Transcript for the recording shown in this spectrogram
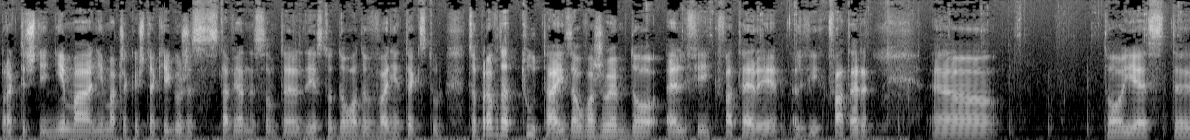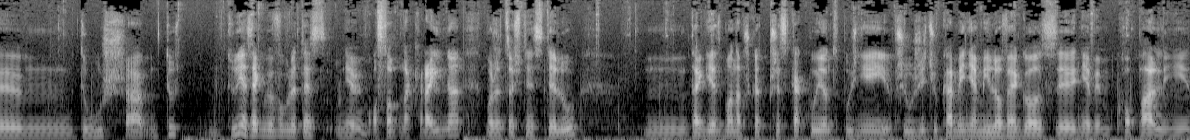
Praktycznie nie ma, nie ma czegoś takiego, że stawiane są te, jest to doładowywanie tekstur. Co prawda tutaj zauważyłem do Elfiej Kwatery, Elfiej Kwater, e, to jest y, dłuższa, tu, tu jest jakby w ogóle to jest, nie wiem, osobna kraina, może coś w tym stylu. Mm, tak jest, bo na przykład przeskakując później przy użyciu kamienia milowego z, nie wiem, kopalni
